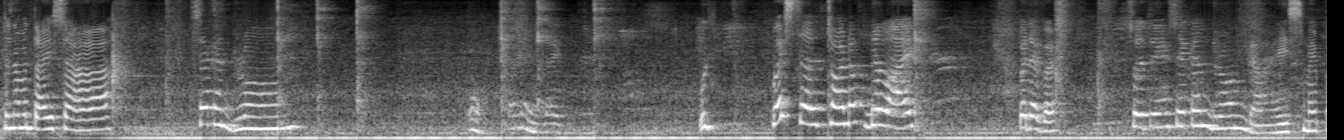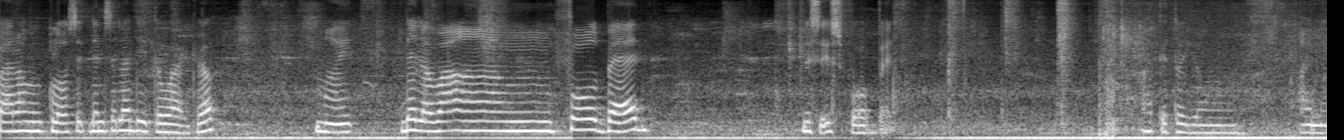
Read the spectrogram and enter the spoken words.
Ito naman tayo sa second room. Oh, ano yung light? Uy, where's the turn off the light? Whatever. So, ito yung second room, guys. May parang closet din sila dito, wardrobe. May dalawang full bed. This is full bed. At ito yung ano.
